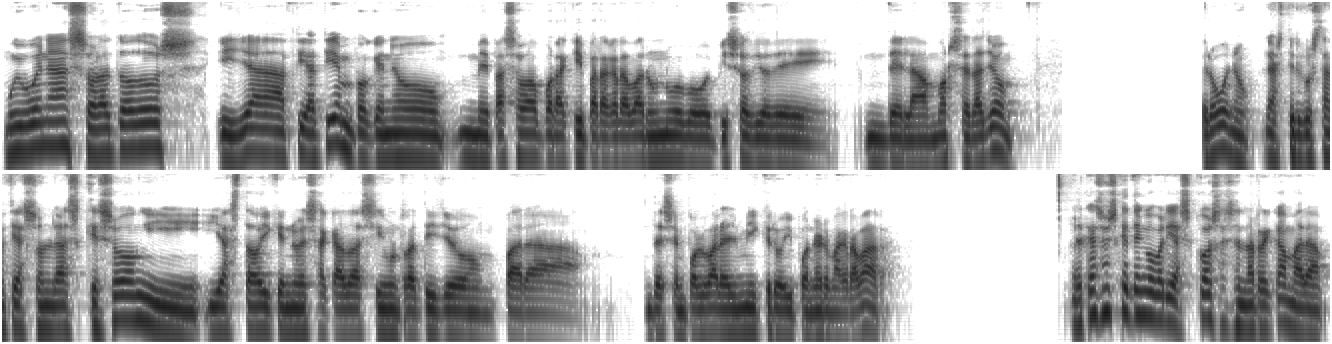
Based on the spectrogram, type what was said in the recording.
Muy buenas, hola a todos. Y ya hacía tiempo que no me pasaba por aquí para grabar un nuevo episodio de, de La Amor será yo. Pero bueno, las circunstancias son las que son y, hasta hoy que no he sacado así un ratillo para desempolvar el micro y ponerme a grabar. El caso es que tengo varias cosas en la recámara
